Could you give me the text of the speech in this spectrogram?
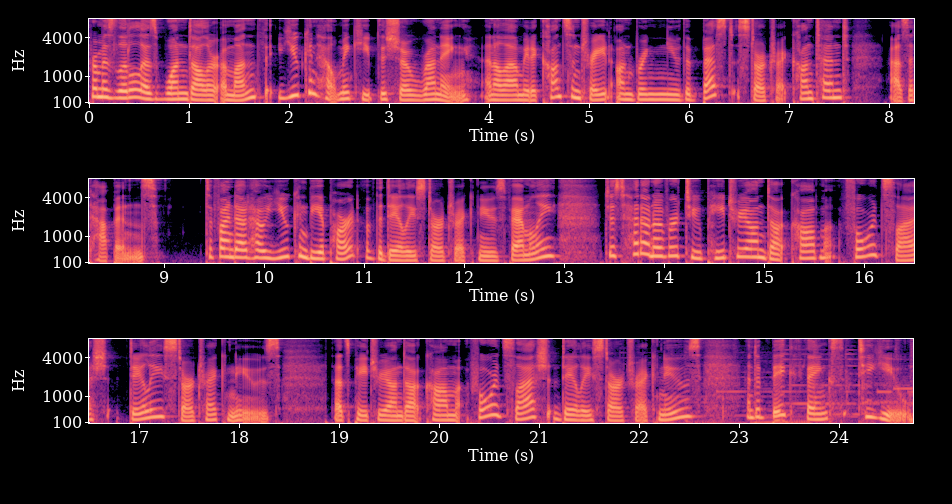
From as little as $1 a month, you can help me keep the show running and allow me to concentrate on bringing you the best Star Trek content as it happens. To find out how you can be a part of the daily Star Trek news family, just head on over to patreon.com forward slash daily Star Trek news. That's patreon.com forward slash daily Star Trek news. And a big thanks to you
